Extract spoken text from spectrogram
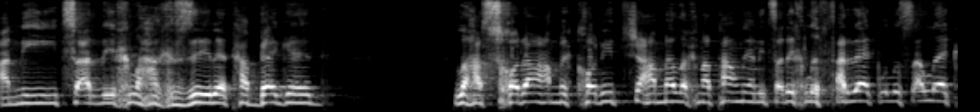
אני צריך להחזיר את הבגד להסחורה המקורית שהמלך נתן לי, אני צריך לפרק ולסלק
